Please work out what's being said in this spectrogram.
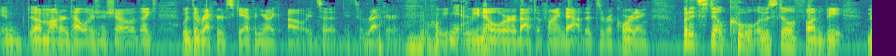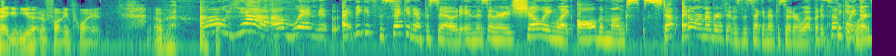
in a modern television show, like with the record skip, and you're like, oh, it's a it's a record. we Yeah. we know what we're about to find out. That's a recording, but it's still cool. It was still a fun beat. Megan, you had a funny point. Oh yeah, um, when I think it's the second episode in this where it's showing like all the monks' stuff. I don't remember if it was the second episode or what, but at some point they're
